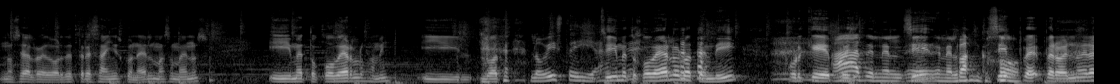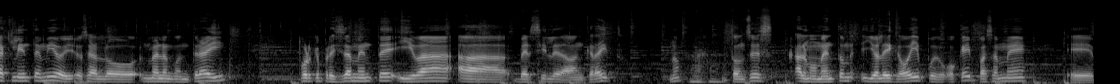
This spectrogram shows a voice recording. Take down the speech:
no sé, alrededor de tres años con él, más o menos, y me tocó verlo a mí. Y lo, ¿Lo viste y Sí, me tocó verlo, lo atendí. Porque, ah, pues, en, el, sí, en el banco. Sí, pero él no era cliente mío, o sea, lo, me lo encontré ahí porque precisamente iba a ver si le daban crédito, ¿no? Entonces, al momento yo le dije, oye, pues, ok, pásame eh,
